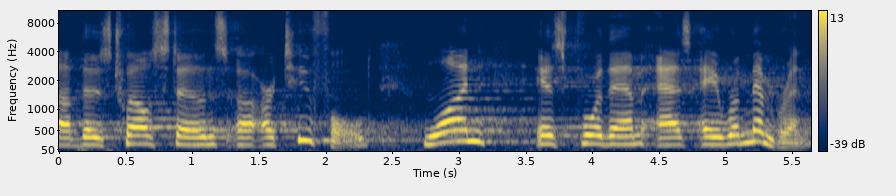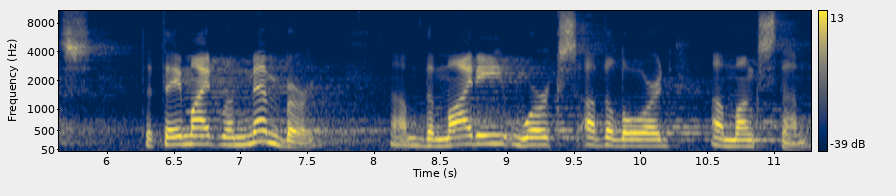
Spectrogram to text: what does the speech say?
of those 12 stones uh, are twofold. One is for them as a remembrance, that they might remember um, the mighty works of the Lord amongst them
